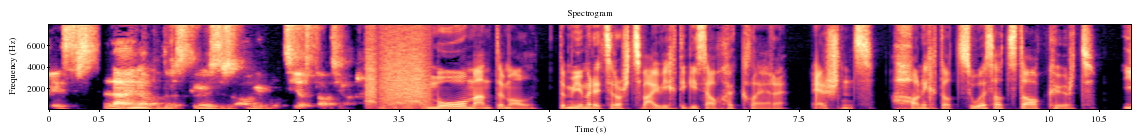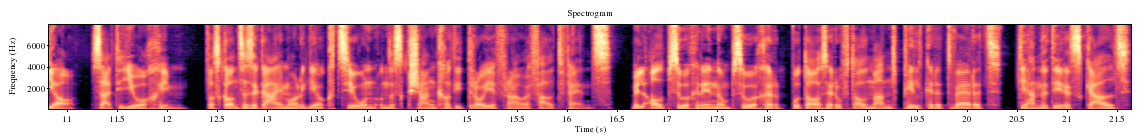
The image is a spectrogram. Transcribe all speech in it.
besseres Line-Up oder ein grösseres Angebot sein als dieses Jahr. Moment mal. Da müssen wir jetzt erst zwei wichtige Sachen klären. Erstens, habe ich da Zusatztag gehört? Ja, sagte Joachim. Das Ganze ist eine einmalige Aktion und ein Geschenk an die treuen Frauenfeldfans. Weil alle Besucherinnen und Besucher, die da sehr oft Almend pilgert wären, die haben nicht ihr Geld,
